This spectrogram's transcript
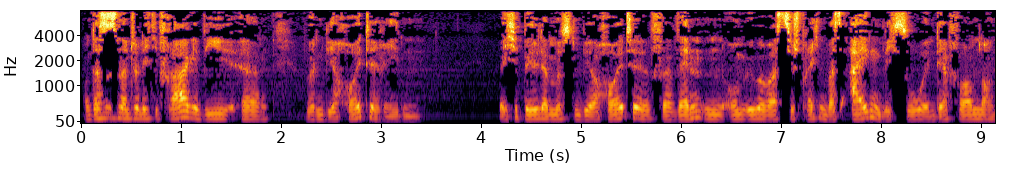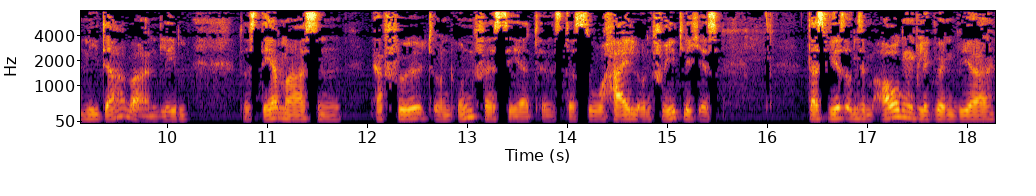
Und das ist natürlich die Frage, wie äh, würden wir heute reden? Welche Bilder müssten wir heute verwenden, um über was zu sprechen, was eigentlich so in der Form noch nie da war, ein Leben, das dermaßen erfüllt und unversehrt ist, das so heil und friedlich ist, dass wir es uns im Augenblick, wenn wir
